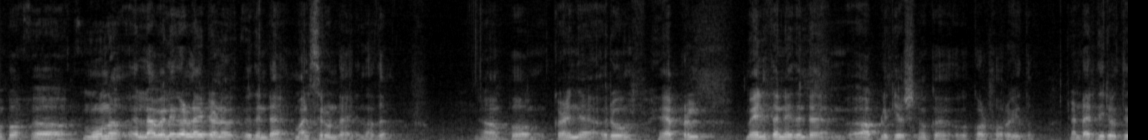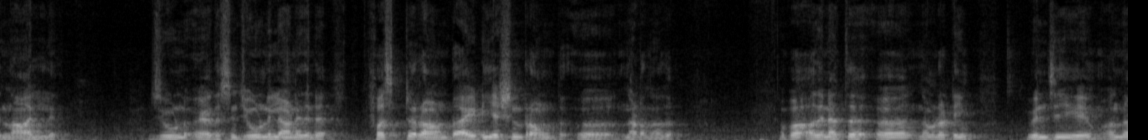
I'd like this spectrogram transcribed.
അപ്പോൾ മൂന്ന് ലെവലുകളിലായിട്ടാണ് ഇതിന്റെ മത്സരം ഉണ്ടായിരുന്നത്. അപ്പോൾ കഴിഞ്ഞ ഒരു ഏപ്രിൽ മേയിൽ തന്നെ ഇതിന്റെ ആപ്ലിക്കേഷനൊക്കെ കോൾ ഫോർ ചെയ്തു. രണ്ടായിരത്തി ഇരുപത്തി നാലിൽ ജൂൺ ഏകദേശം ജൂണിലാണ് ഇതിന്റെ ഫസ്റ്റ് റൗണ്ട് ഐഡിയേഷൻ റൗണ്ട് നടന്നത്. അപ്പോൾ അതിനകത്ത് നമ്മുടെ ടീം വിൻ ചെയ്യുകയും അന്ന്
